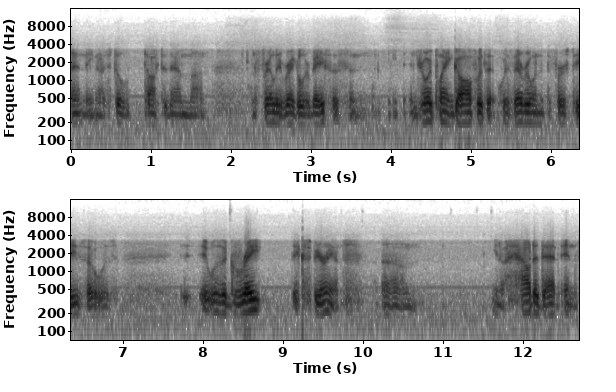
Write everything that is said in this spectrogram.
and you know, I still talk to them on, on a fairly regular basis, and enjoy playing golf with with everyone at the first tee. So it was it was a great experience. Um, you know, how did that inf-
